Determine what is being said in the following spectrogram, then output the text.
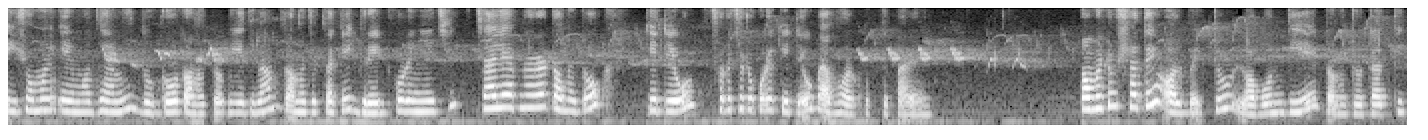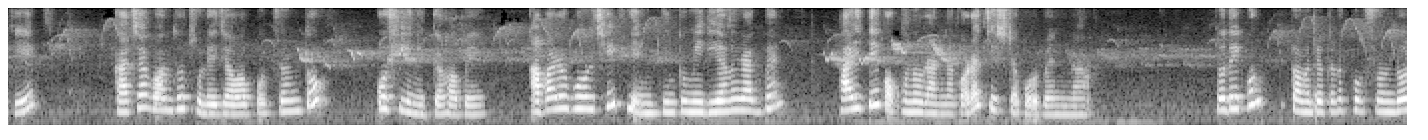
এই সময় এর মধ্যে আমি দুটো টমেটো দিয়ে দিলাম। টমেটোটাকে গ্রেট করে নিয়েছি। চাইলে আপনারা টমেটো কেটেও, ছোট ছোট করে কেটেও ব্যবহার করতে পারেন। টমেটোর সাথে অল্প একটু লবণ দিয়ে টমেটোটার থেকে কাঁচা গন্ধ চলে যাওয়া পর্যন্ত কষিয়ে নিতে হবে। আবারও বলছি ফ্লেম কিন্তু মিডিয়ামে রাখবেন। হাইতে কখনো রান্না করার চেষ্টা করবেন না। তো দেখুন টমেটোটা খুব সুন্দর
